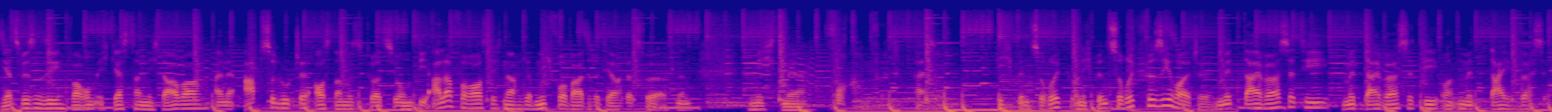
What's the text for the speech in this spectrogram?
jetzt wissen Sie, warum ich gestern nicht da war. Eine absolute Ausnahmesituation, die aller Voraussicht nach, ich habe nicht vor, weitere Theater zu eröffnen, nicht mehr vorkommen wird. Also, ich bin zurück und ich bin zurück für Sie heute mit Diversity, mit Diversity und mit Diversity.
